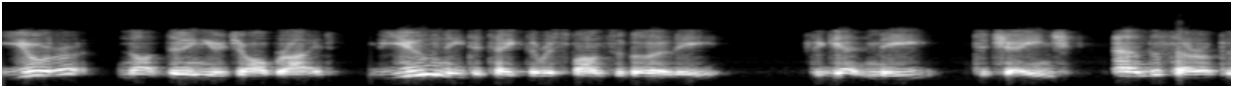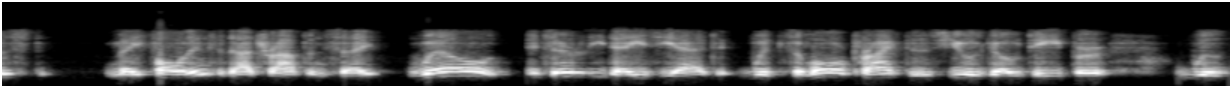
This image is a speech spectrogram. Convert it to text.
you're not doing your job right. You need to take the responsibility to get me to change. And the therapist may fall into that trap and say, well, it's early days yet. With some more practice, you'll go deeper. We'll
